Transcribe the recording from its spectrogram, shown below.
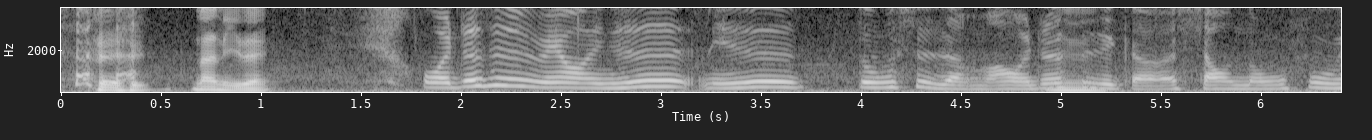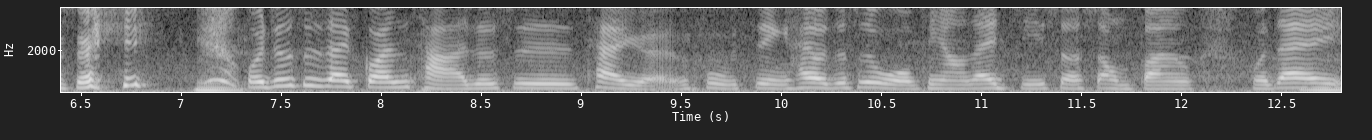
那你呢？我就是没有，你是你是都市人吗？我就是一个小农妇，所以 我就是在观察，就是菜园附近，还有就是我平常在鸡舍上班，我在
